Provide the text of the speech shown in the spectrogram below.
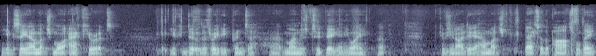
you can see how much more accurate you can do it with a 3D printer. Uh, mine was too big anyway, but it gives you an idea how much better the parts will be.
